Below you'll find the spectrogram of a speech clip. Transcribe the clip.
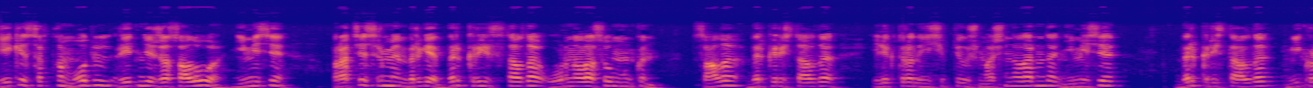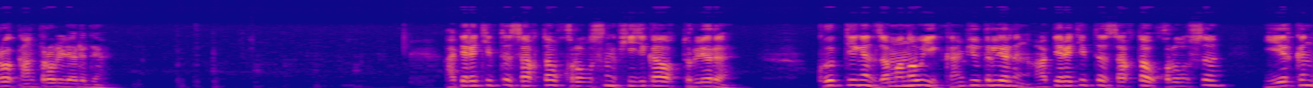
жеке сыртқы модуль ретінде жасалуы немесе процессормен бірге бір кристалда орналасуы мүмкін. Мысалы бір кристалды электронды есептеуіш машиналарында немесе бір кристалды микроконтроллерде оперативті сақтау құрылғысының физикалық түрлері. Көптеген заманауи компьютерлердің оперативті сақтау құрылғысы еркін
